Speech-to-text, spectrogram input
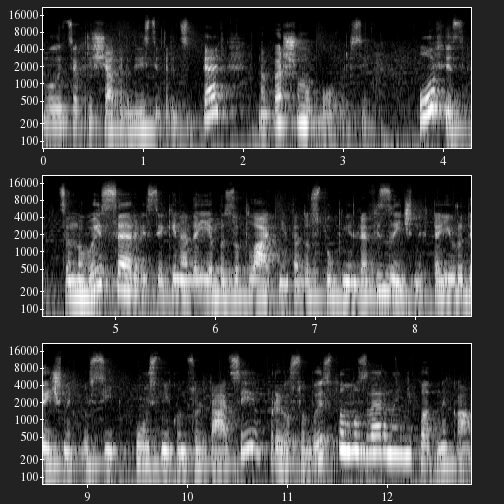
вулиця Хрещатик 235 на першому поверсі. Офіс це новий сервіс, який надає безоплатні та доступні для фізичних та юридичних осіб усні консультації при особистому зверненні платника.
